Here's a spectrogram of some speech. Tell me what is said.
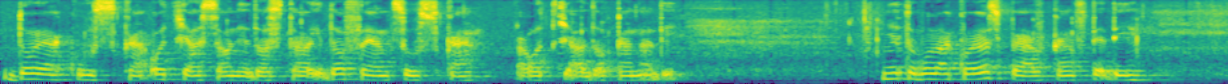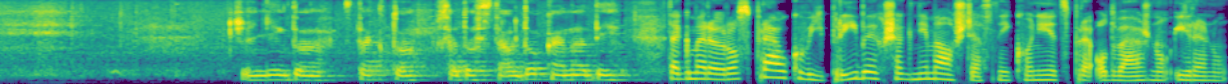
do Rakúska, odtiaľ sa oni dostali do Francúzska a odtiaľ do Kanady. Mne to bolo ako rozprávka vtedy, že niekto takto sa dostal do Kanady. Takmer rozprávkový príbeh však nemal šťastný koniec pre odvážnu Irenu.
